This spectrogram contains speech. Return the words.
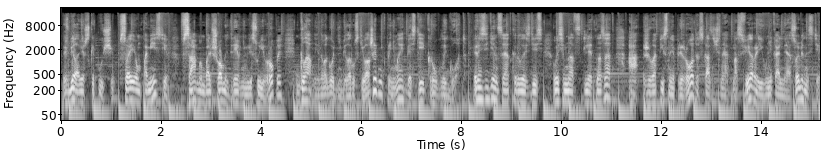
в Беловежской пуще. В своем поместье, в самом большом и древнем лесу Европы, главный новогодний белорусский волшебник принимает гостей круглый год. Резиденция открылась здесь 18 лет назад, а живописная природа, сказочная атмосфера и уникальные особенности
